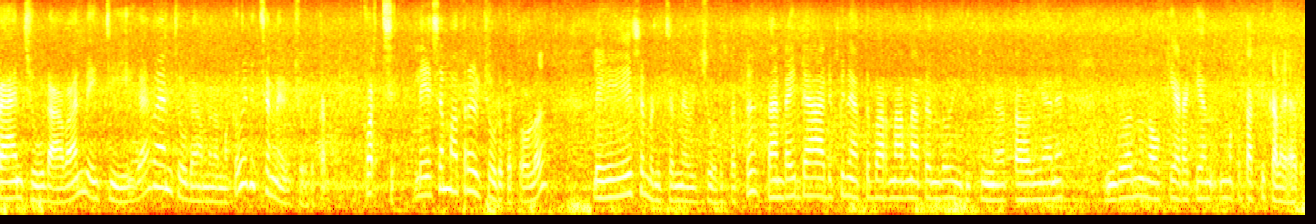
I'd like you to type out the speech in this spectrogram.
പാൻ ചൂടാവാൻ വെയിറ്റ് ചെയ്യുക. പാൻ ചൂടാകുമ്പോൾ നമുക്ക് വെളിച്ചെണ്ണ ഒഴിച്ച് കൊടുക്കണം. കുറച്ച്. ലേശം മാത്രമേ ഒഴിച്ചു കൊടുക്കത്തുള്ളൂ. ലേശം വെളിച്ചെണ്ണ ഒഴിച്ചു കൊടുത്തിട്ട് തന്റെ അതിന്റെ ആ അടുപ്പിനകത്ത് ബർണറിനകത്ത് എന്തോ ഇരിക്കുന്നു കേട്ടോ. അത് ഞാൻ എന്തുവെന്ന് നോക്കി അടക്കിയാൽ നമുക്ക് തട്ടിക്കളയാതെ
